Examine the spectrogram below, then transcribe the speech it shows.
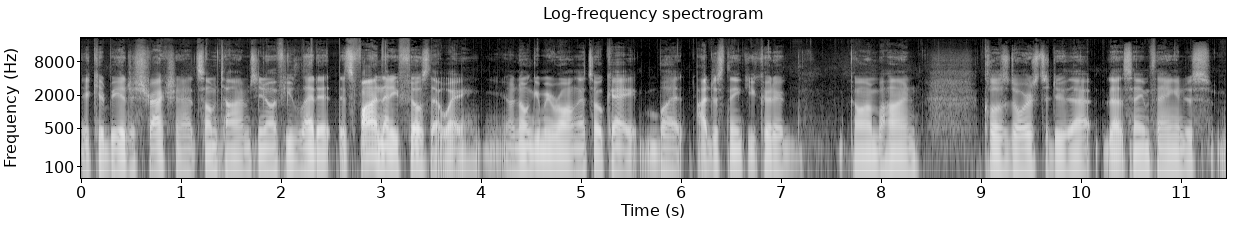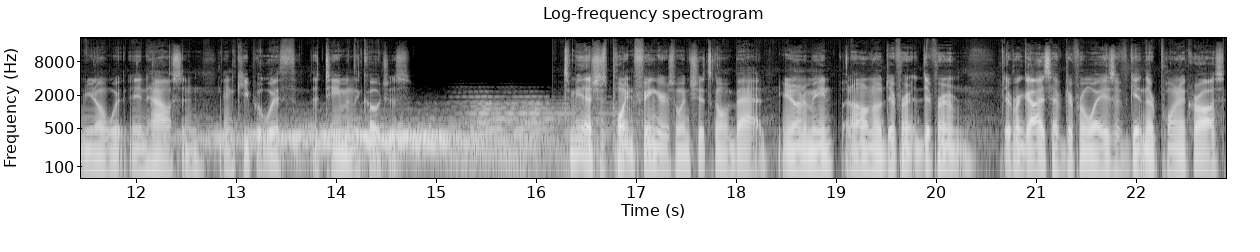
it could be a distraction at sometimes, you know, if you let it. It's fine that he feels that way. You know, don't get me wrong, that's okay. But I just think you could have gone behind closed doors to do that that same thing and just, you know, in house and, and keep it with the team and the coaches. To me, that's just pointing fingers when shit's going bad. You know what I mean? But I don't know, different different different guys have different ways of getting their point across.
